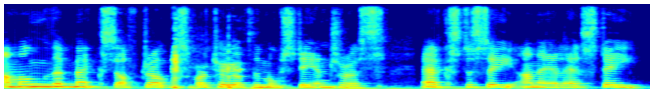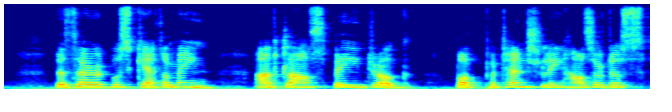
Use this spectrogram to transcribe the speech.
Among the mix of drugs were two of the most dangerous ecstasy and LSD. The third was ketamine, a class B drug, but potentially hazardous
